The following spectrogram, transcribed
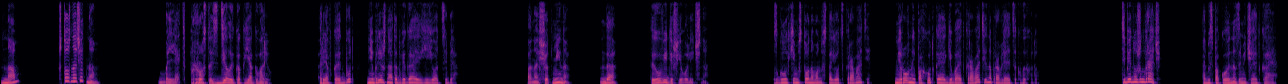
«Нам? Что значит «нам»?» Блять, просто сделай, как я говорю. Рявкает Бут, небрежно отодвигая ее от себя. А насчет Мина? Да, ты увидишь его лично. С глухим стоном он встает с кровати, неровной походкой огибает кровать и направляется к выходу. «Тебе нужен врач», — обеспокоенно замечает Кая.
